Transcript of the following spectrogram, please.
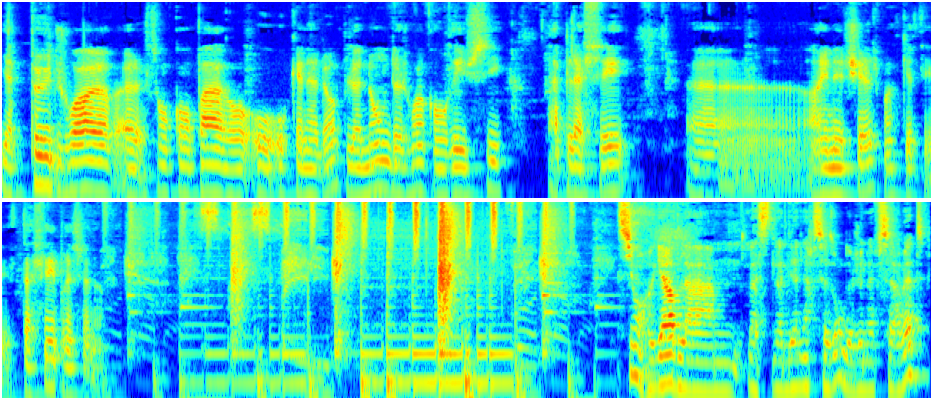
Il y, a, peu de joueurs euh, si on compare au, au, Canada. Puis le nombre de joueurs qu'on réussit à placer euh, en NHL, je pense que c'est assez impressionnant. Si on regarde la, dernière saison de Genève Servette,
